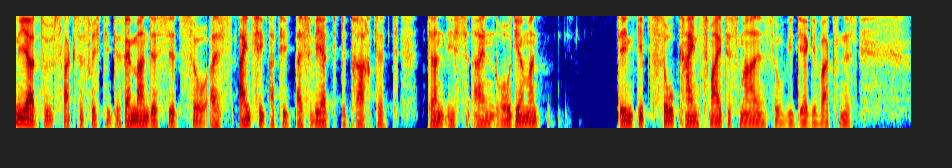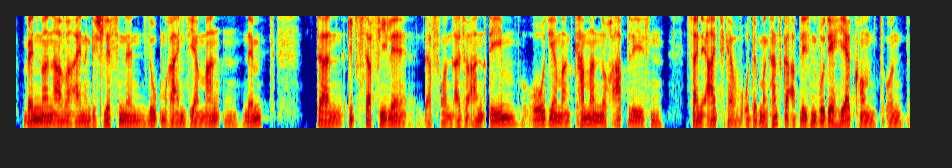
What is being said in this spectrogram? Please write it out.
Ja, du sagst es richtig. Wenn man das jetzt so als einzigartig, als Wert betrachtet, dann ist ein Rohdiamant, den gibt's so kein zweites Mal, so wie der gewachsen ist. Wenn man aber einen geschliffenen, lupenreinen Diamanten nimmt, dann gibt's da viele davon. Also an dem Rohdiamant kann man noch ablesen, seine Einzigkeit, oder man kann sogar ablesen, wo der herkommt und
